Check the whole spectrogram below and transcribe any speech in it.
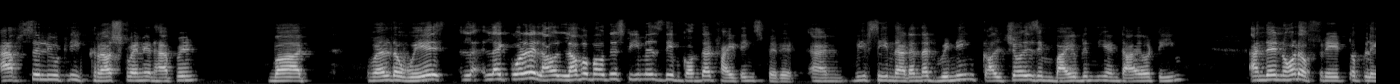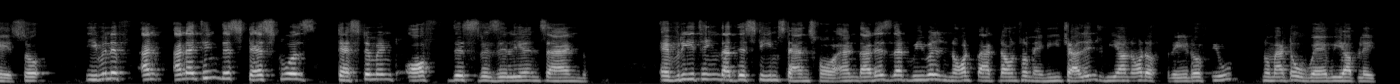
absolutely crushed when it happened, but well, the way like what I love, love about this team is they've got that fighting spirit, and we've seen that, and that winning culture is imbibed in the entire team, and they're not afraid to play. So even if and and I think this test was testament of this resilience and everything that this team stands for, and that is that we will not back down from any challenge. We are not afraid of you, no matter where we are playing.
